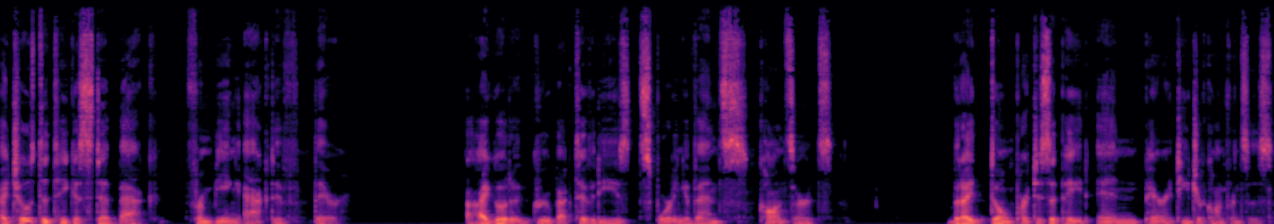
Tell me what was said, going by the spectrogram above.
I chose to take a step back from being active there. I go to group activities, sporting events, concerts, but I don't participate in parent teacher conferences.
